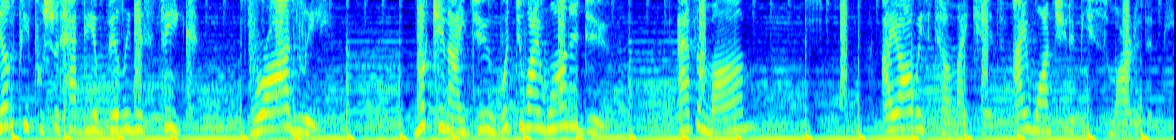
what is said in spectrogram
Young people should have the ability to think broadly. What can I do? What do I want to do? As a mom, I always tell my kids, I want you to be smarter than me.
